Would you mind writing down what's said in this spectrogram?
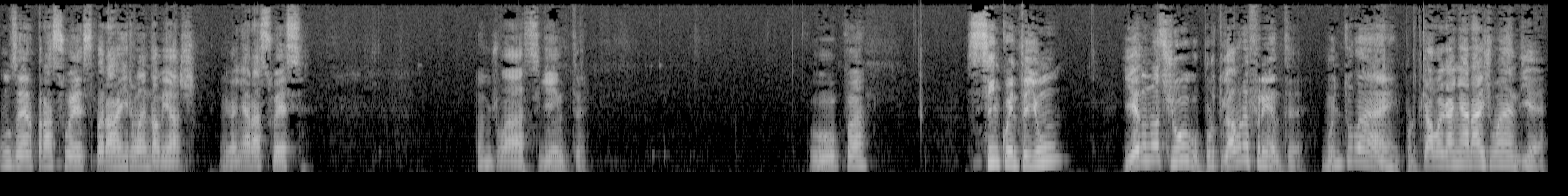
1-0 para a Suécia, para a Irlanda, aliás. A ganhar a Suécia. Vamos lá, seguinte. Opa. 51. E é do nosso jogo. Portugal na frente. Muito bem. Portugal a ganhar a Islândia.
